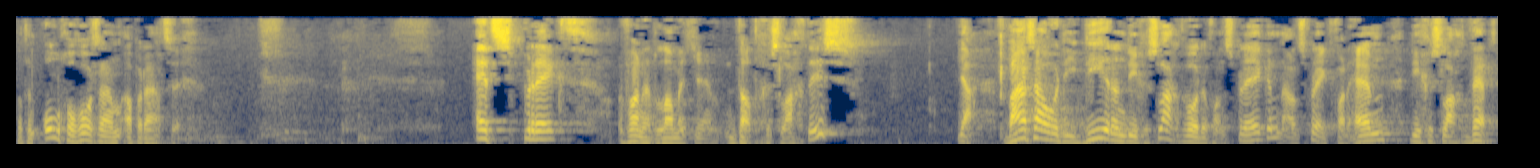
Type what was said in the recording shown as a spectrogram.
Wat een ongehoorzaam apparaat zeg. Het spreekt van het lammetje dat geslacht is. Ja, waar zouden die dieren die geslacht worden van spreken? Nou, het spreekt van hem die geslacht werd.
